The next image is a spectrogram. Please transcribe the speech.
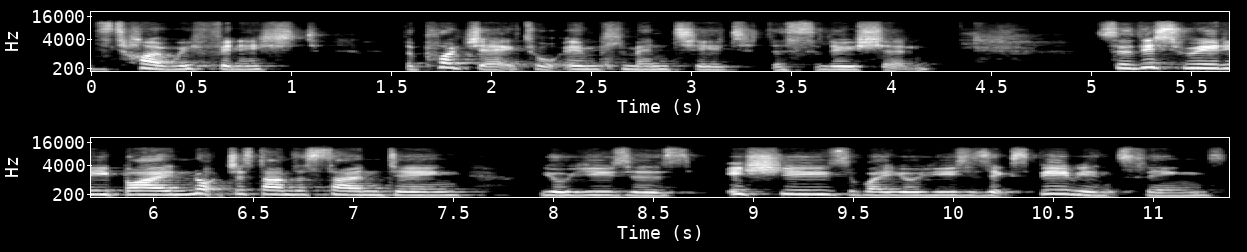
the time we've finished the project or implemented the solution. So, this really, by not just understanding your users' issues, the way your users experience things,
